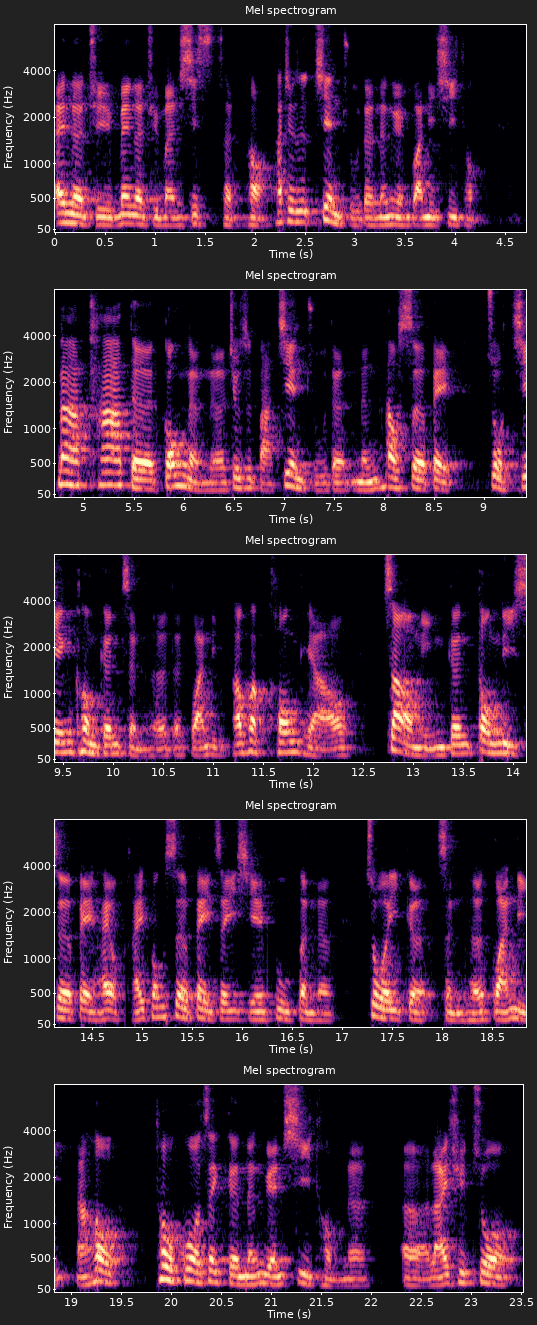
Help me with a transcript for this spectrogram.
Energy Management System） 哈，它就是建筑的能源管理系统。那它的功能呢，就是把建筑的能耗设备做监控跟整合的管理，包括空调、照明跟动力设备，还有排风设备这一些部分呢，做一个整合管理，然后透过这个能源系统呢。呃，来去做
